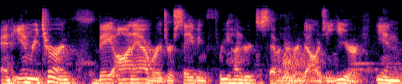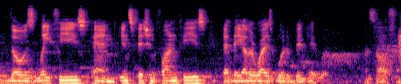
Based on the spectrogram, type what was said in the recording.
and in return, they on average are saving $300 to $700 a year in those late fees and insufficient fund fees that they otherwise would have been hit with. That's awesome.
